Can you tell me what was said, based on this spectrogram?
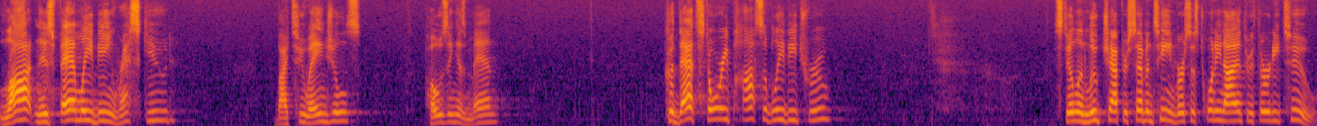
Lot and his family being rescued by two angels posing as men. Could that story possibly be true? Still in Luke chapter 17, verses 29 through 32.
